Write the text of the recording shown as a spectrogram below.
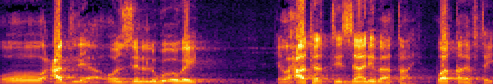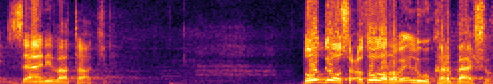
oo cadli ah oon zine lagu ogeyn waxaa tarti zani baa tahay. Waad qadaftay zani baa taa tidhi doodii oo socotooda raba in lagu karbaasho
